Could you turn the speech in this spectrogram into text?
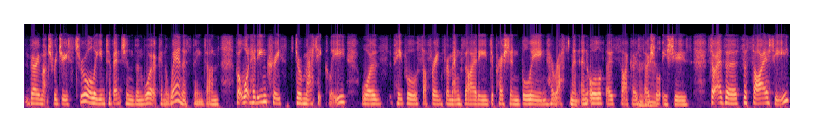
very much reduced through all the interventions and work and awareness being done. But what had increased dramatically was people suffering from anxiety, depression, bullying, harassment, and all of those psychosocial mm-hmm. issues. So, as a society,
